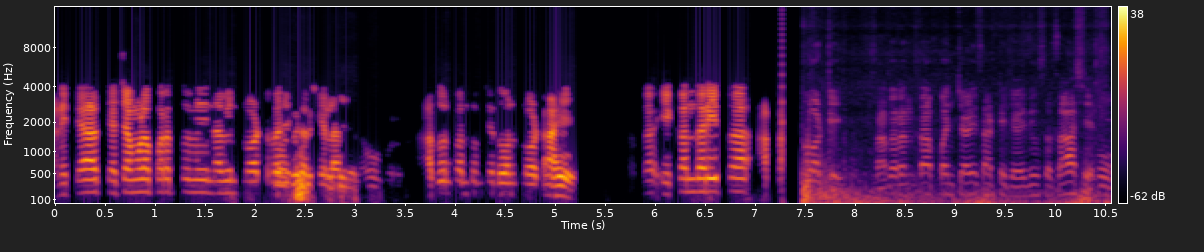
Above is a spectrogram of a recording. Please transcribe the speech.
आणि त्या त्याच्यामुळे परत तुम्ही नवीन प्लॉट रजिस्टर केला. हो, बरोबर. अजून पण तुमचे दोन प्लॉट आहे तर एकंदरीत आता प्लॉट आहे. साधारणतः पंचेचाळीस अठ्ठेचाळीस दिवसाचा असेल हो.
